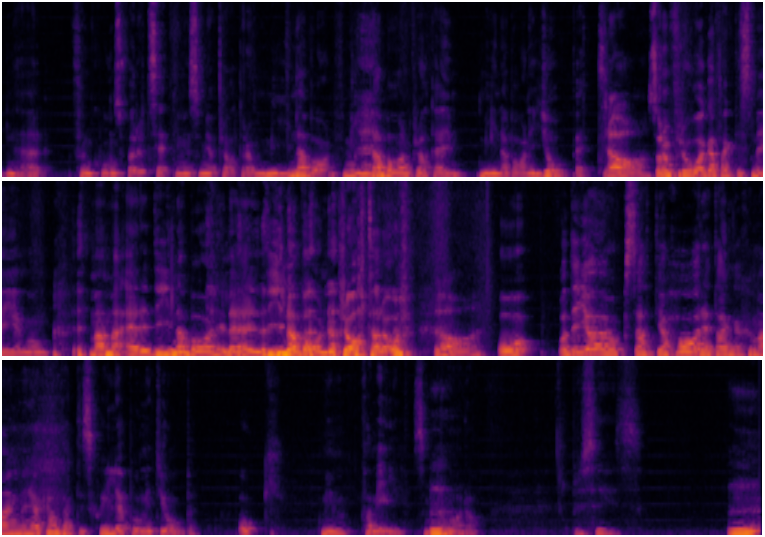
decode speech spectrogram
den här funktionsförutsättningen som jag pratar om mina barn. För mina barn pratar jag mina barn i jobbet. Ja. Så de frågar faktiskt mig en gång, mamma är det dina barn eller är det dina barn du pratar om? Ja. Och, och det gör också att jag har ett engagemang men jag kan faktiskt skilja på mitt jobb och min familj som jag Mm. har då. Precis. Mm.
